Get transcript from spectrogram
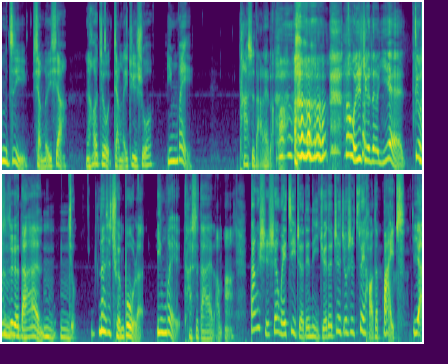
们自己想了一下，然后就讲了一句说：“因为他是达赖喇嘛。” 那我就觉得耶，就是这个答案，嗯嗯，就那是全部了。因为他是达赖喇嘛，当时身为记者的你，觉得这就是最好的 bite 呀，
